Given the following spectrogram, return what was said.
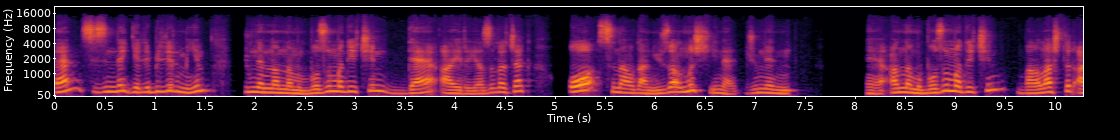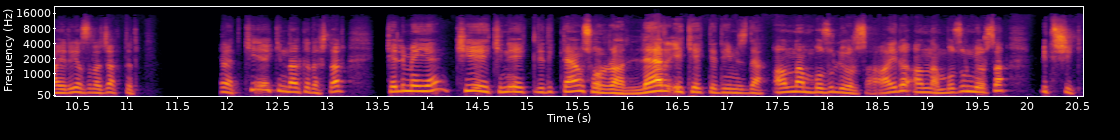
Ben sizinle gelebilir miyim? Cümlenin anlamı bozulmadığı için D ayrı yazılacak. O sınavdan 100 almış. Yine cümlenin e, anlamı bozulmadığı için bağlaştır ayrı yazılacaktır. Evet ki ekinde arkadaşlar kelimeye ki ekini ekledikten sonra ler eki eklediğimizde anlam bozuluyorsa ayrı anlam bozulmuyorsa bitişik.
